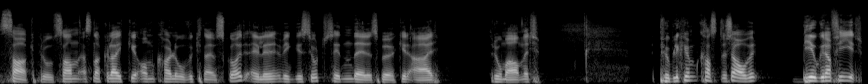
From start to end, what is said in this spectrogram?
sakprosaen. Jeg snakker da ikke om Karl Ove Knausgård eller Vigdis Hjorth, siden deres bøker er romaner. Publikum kaster seg over biografier.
